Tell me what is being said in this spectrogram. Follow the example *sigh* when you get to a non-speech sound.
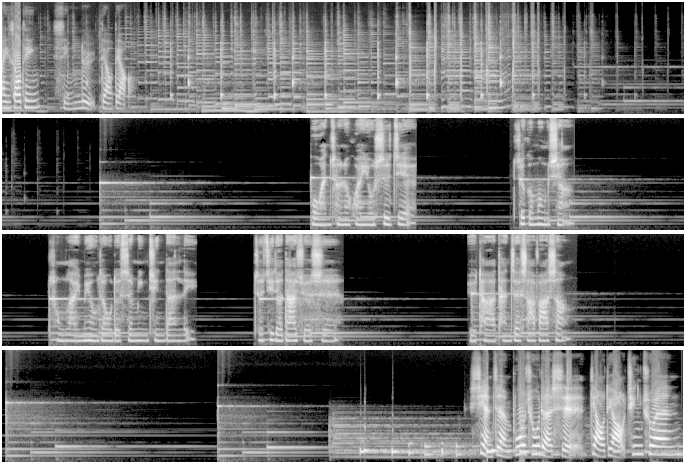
欢迎收听《行旅调调》。我完成了环游世界这个梦想，来没有在我的生命清单里。只记得大学时，与他瘫在沙发上。现正播出的是《调调青春》。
